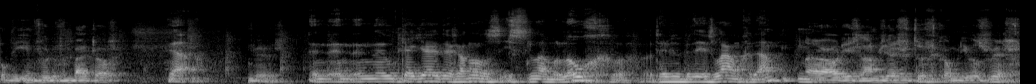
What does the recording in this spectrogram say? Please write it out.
al die invloeden van buitenaf. Ja. Dus, En, en, en hoe kijk jij er tegenaan als islamoloog? Wat heeft het met de islam gedaan? nou, de islam is juist weer teruggekomen, die was weg.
